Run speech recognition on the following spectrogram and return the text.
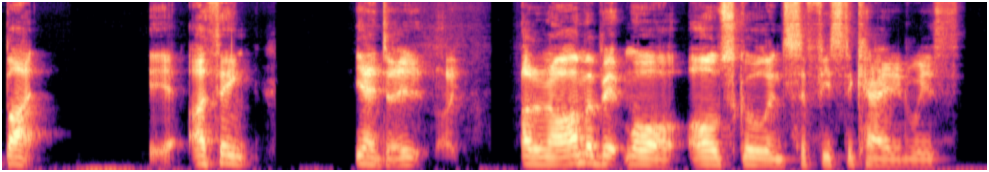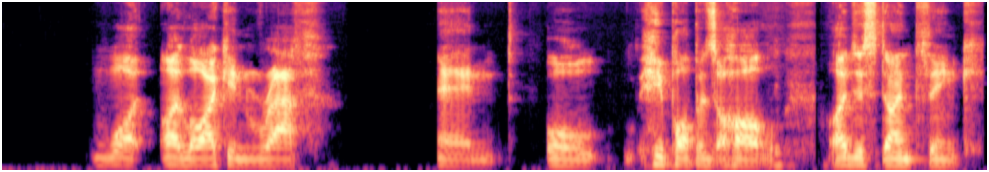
But I think, yeah, dude, like I don't know. I'm a bit more old school and sophisticated with what I like in rap and all hip hop as a whole. I just don't think,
